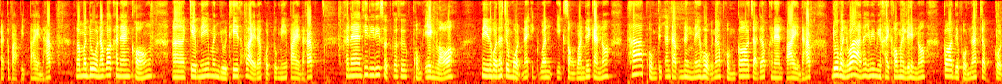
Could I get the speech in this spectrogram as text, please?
กากระบาดปิดไปนะครับ เรามาดูนะว่าคะแนนของอ่าเกมนี้มันอยู่ที่เท่าไหร่นะ กดตรงนี้ไปนะครับ คะแนนที่ดีที่สุดก็คือผมเองเหรอ นี่ทุกคนน่าจะหมดนะอีกวันอีก 2 วันด้วยกันเนาะถ้าผมติดอันดับ 1 ใน 6 นะผมก็จะได้รับคะแนนไปนะครับ ดูเหมือนว่าน่าจะไม่มีใครเข้ามาเล่นเนาะก็เดี๋ยวผมน่าจะกด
